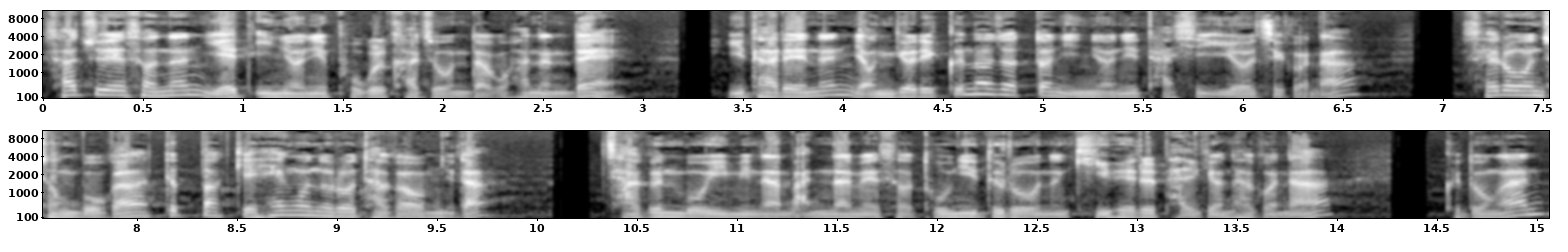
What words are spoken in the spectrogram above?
사주에서는 옛 인연이 복을 가져온다고 하는데 이 달에는 연결이 끊어졌던 인연이 다시 이어지거나 새로운 정보가 뜻밖의 행운으로 다가옵니다. 작은 모임이나 만남에서 돈이 들어오는 기회를 발견하거나 그동안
